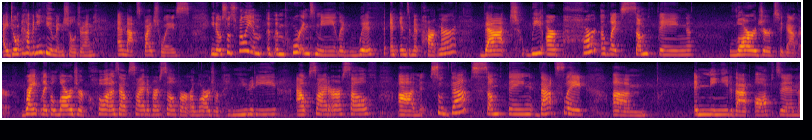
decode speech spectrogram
I don't have any human children, and that's by choice. You know, so it's really Im important to me, like with an intimate partner, that we are part of like something larger together, right? Like a larger cause outside of ourselves or a larger community outside of ourselves. Um, so that's something that's like, um, a need that often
